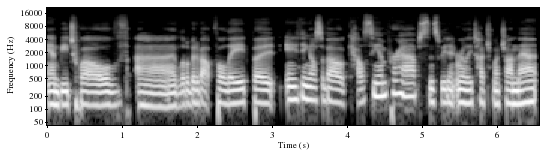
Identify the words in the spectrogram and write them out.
and B12, uh, a little bit about folate, but anything else about calcium, perhaps, since we didn't really touch much on that?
